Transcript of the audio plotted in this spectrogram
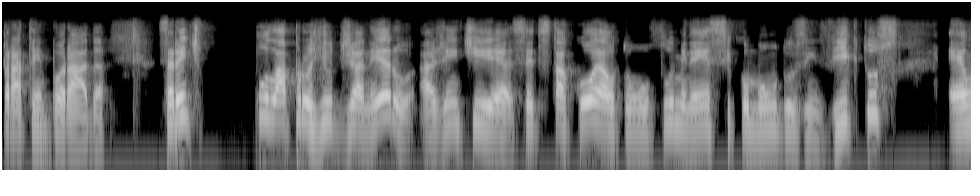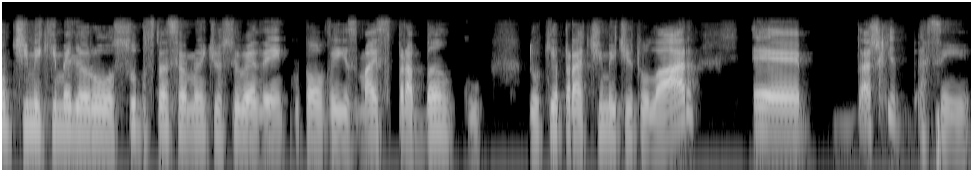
para a temporada. Se a gente pular para o Rio de Janeiro, a gente eh, se destacou, Elton, o Fluminense como um dos invictos. É um time que melhorou substancialmente o seu elenco, talvez mais para banco do que para time titular. É, acho que, assim,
